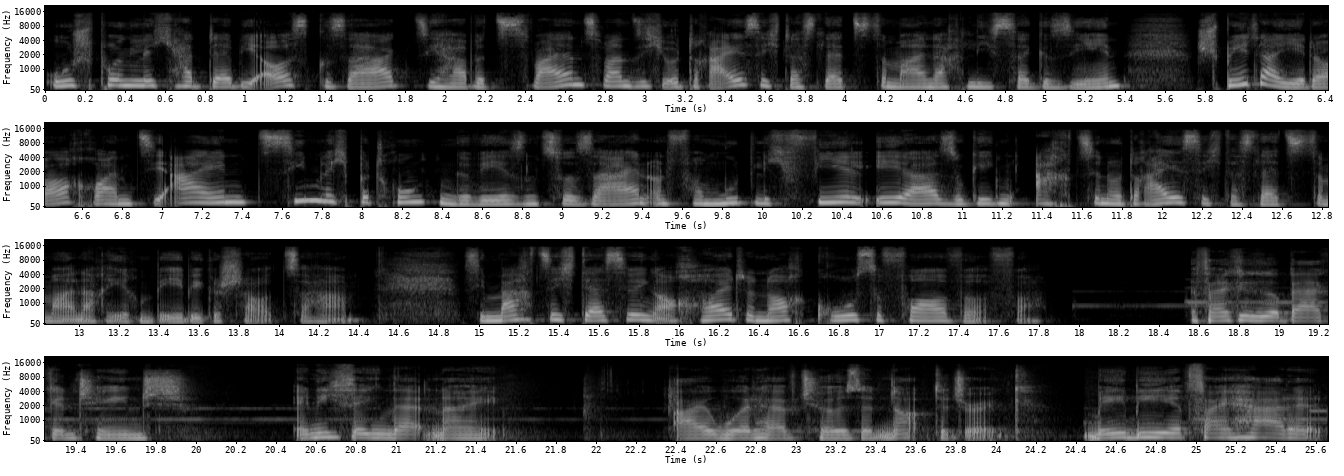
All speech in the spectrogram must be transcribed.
Ursprünglich hat Debbie ausgesagt, sie habe 22.30 Uhr das letzte Mal nach Lisa gesehen. Später jedoch räumt sie ein, ziemlich betrunken gewesen zu sein und vermutlich viel eher so gegen 18.30 Uhr das letzte Mal nach ihrem Baby geschaut zu haben. Sie macht sich deswegen auch heute noch große Vorwürfe. If I could go back and change anything that night, I would have chosen not to drink. Maybe if I had it,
